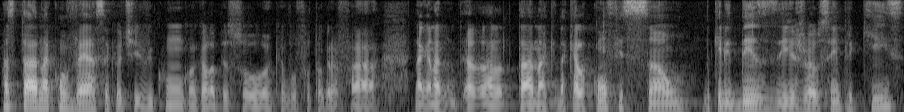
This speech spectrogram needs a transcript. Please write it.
mas está na conversa que eu tive com, com aquela pessoa que eu vou fotografar, na, na, ela está na, naquela confissão, daquele desejo. Eu sempre quis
